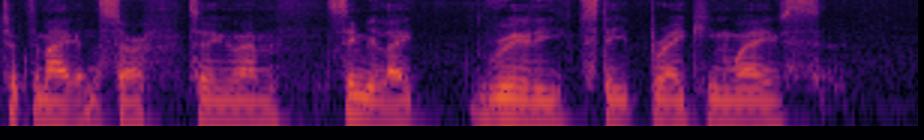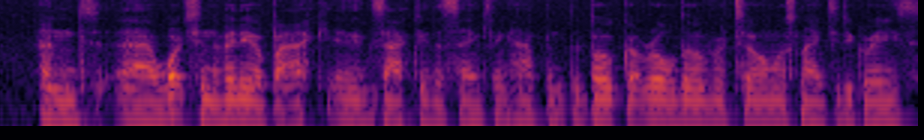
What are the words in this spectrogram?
took them out in the surf to um, simulate really steep breaking waves. And uh, watching the video back, exactly the same thing happened. The boat got rolled over to almost 90 degrees,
